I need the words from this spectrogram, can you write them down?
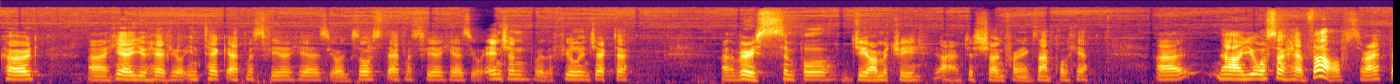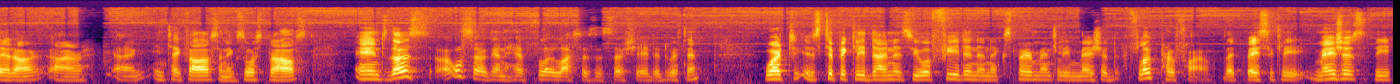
code. Uh, here you have your intake atmosphere, here's your exhaust atmosphere, here's your engine with a fuel injector. very simple geometry, uh, just shown for an example here. Uh, now you also have valves, right, that are, are uh, intake valves and exhaust valves. And those also are going to have flow losses associated with them. What is typically done is you will feed in an experimentally measured flow profile that basically measures the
